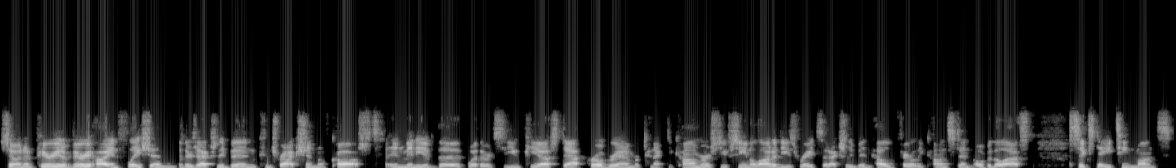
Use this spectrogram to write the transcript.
so in a period of very high inflation, there's actually been contraction of costs in many of the, whether it's the UPS DAP program or Connected Commerce, you've seen a lot of these rates that actually been held fairly constant over the last six to 18 months.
